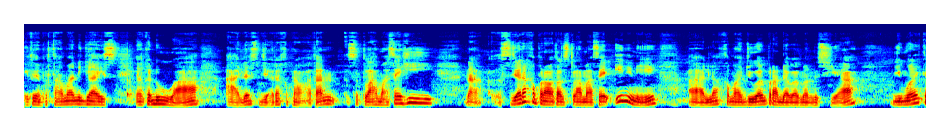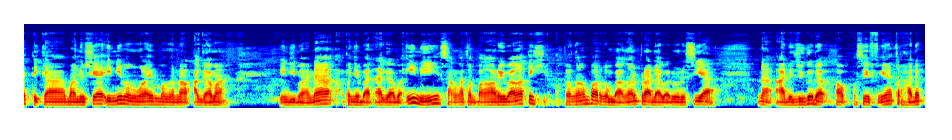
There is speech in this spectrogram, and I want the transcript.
itu yang pertama nih guys. Yang kedua, ada sejarah keperawatan setelah Masehi. Nah, sejarah keperawatan setelah Masehi ini nih adalah kemajuan peradaban manusia dimulai ketika manusia ini memulai mengenal agama yang di mana penyebaran agama ini sangat mempengaruhi banget nih perkembangan peradaban manusia. Nah, ada juga dampak positifnya terhadap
